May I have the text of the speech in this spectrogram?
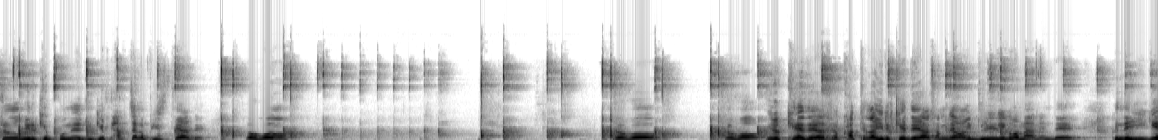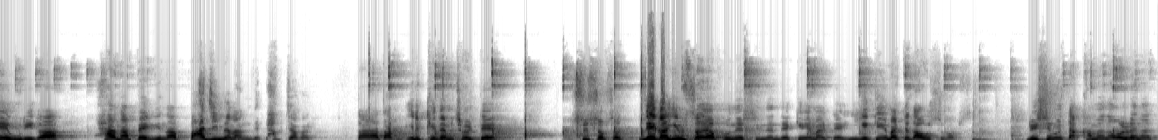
쭉 이렇게 보내주기 박자가 비슷해야 돼. 요거, 요거, 요거 이렇게 돼야 카트가 이렇게 돼야 상대방이 밀리거나 하는데 근데 이게 우리가 하나 백이나 빠지면 안 돼. 박자가 따닥 이렇게 되면 절대 쓸 수 없어. 내가 힘써야 보낼 수 있는데 게임할 때 이게 게임할 때 나올 수가 없어. 리시브를 딱 하면은 원래는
